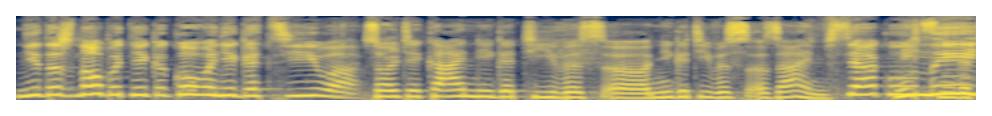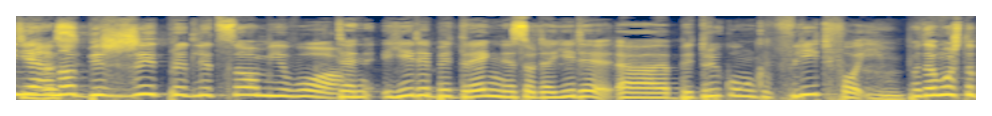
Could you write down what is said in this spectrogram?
не должно быть никакого негатива. sollte kein negatives, äh, negatives äh, sein. Всякое Nichts уныние, Negatives. оно бежит пред лицом Его. Denn jede Bedrängnis oder jede äh, Bedrückung flieht vor ihm. Потому что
